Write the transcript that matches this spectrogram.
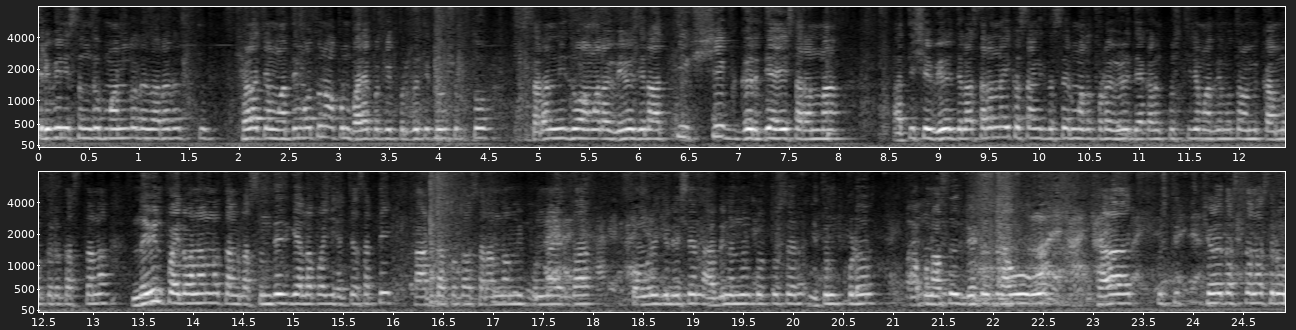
त्रिवेणी संगम मानला जाणारा खेळाच्या माध्यमातून आपण बऱ्यापैकी प्रगती करू शकतो. सरांनी जो आम्हाला वेळ दिला अतिशय गर्दी आहे सरांना. अतिशय वेळ दिला. सरांना एकच सांगितलं सर मला थोडा वेळ द्या कारण कुस्तीच्या माध्यमातून आम्ही कामं करत असताना नवीन पैलवानांना चांगला संदेश गेला पाहिजे. ह्याच्यासाठी आठ तास होता सरांना मी पुन्हा एकदा कॉंग्रॅच्युलेशन अभिनंदन करतो सर. इथून पुढं आपण असं भेटत राहू. व खेळा कुस्ती खेळत असताना सर्व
